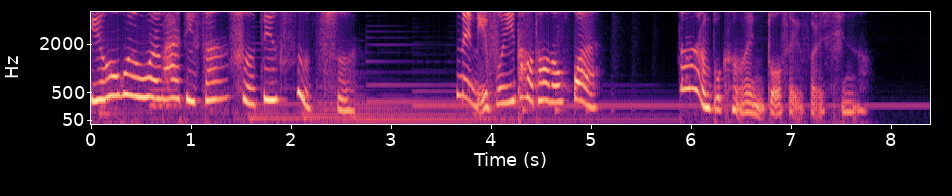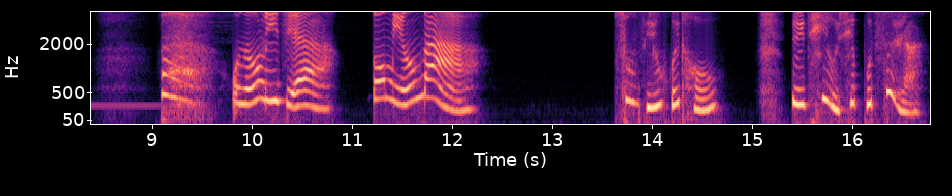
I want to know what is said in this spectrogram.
以后会不会拍第三次、第四次。那礼服一套套的换，当然不肯为你多费一份心呢。我能理解，都明白。宋子言回头，语气有些不自然。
